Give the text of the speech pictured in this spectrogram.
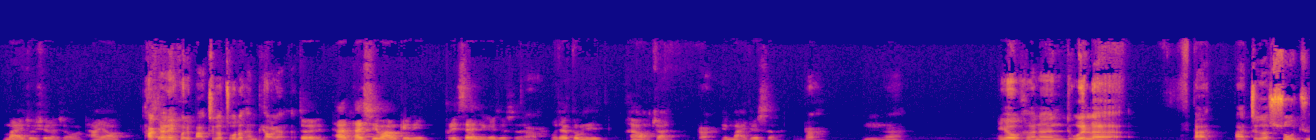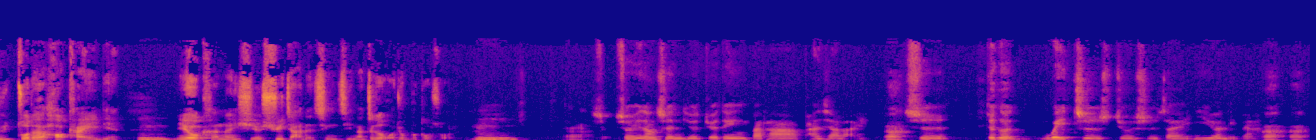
卖出去的时候，他要他肯定会把这个做的很漂亮的。对他，他希望给你 present 一个就是对我这个东西很好赚，对。你买就是了，对，嗯。对也有可能为了把把这个数据做得好看一点，嗯。也有可能一些虚假的信息，那这个我就不多说了。嗯。嗯，所以当时你就决定把它盘下来，嗯。是这个位置就是在医院里边，哎哎，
